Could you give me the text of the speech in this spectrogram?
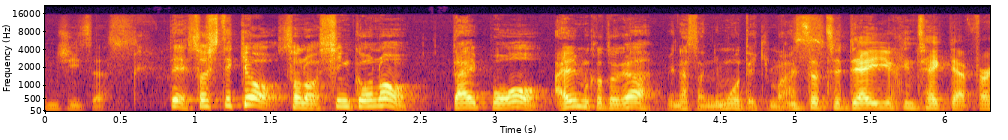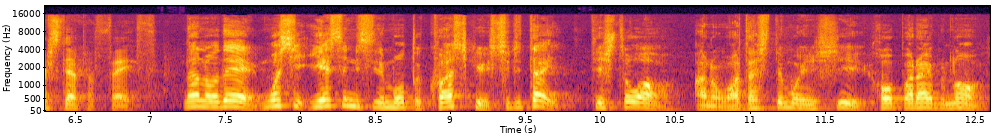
in Jesus. でそして今日その信仰の第一歩を歩むことが皆さんにもできま And す so today you can take that first step of faith. なのでもしイエスについてもっと詳しく知りたいって人はあの私でもいいしホープライブの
